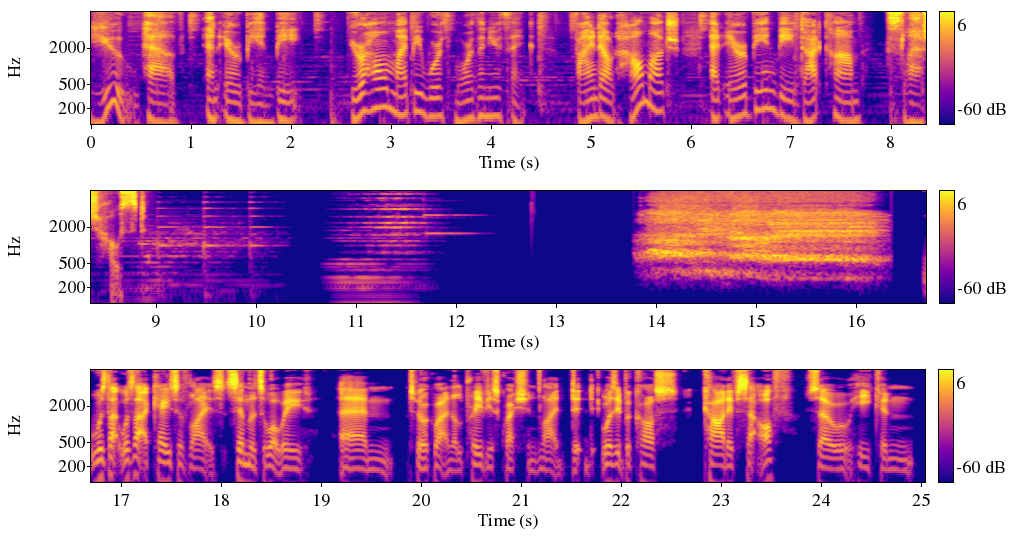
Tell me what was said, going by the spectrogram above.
you have an Airbnb. Your home might be worth more than you think. Find out how much at airbnb.com/slash host. Was that was that a case of like similar to what we um, spoke about in the previous question? Like, did, was it because Cardiff set off so he can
